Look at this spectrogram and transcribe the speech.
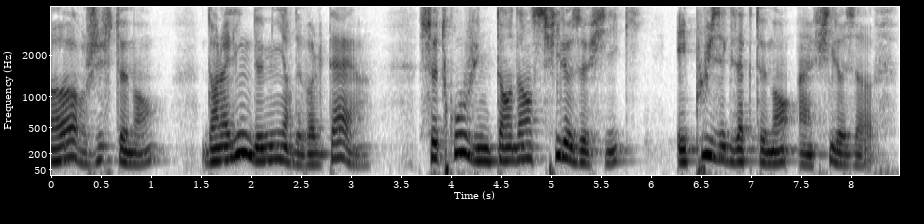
Or, justement, dans la ligne de mire de Voltaire, se trouve une tendance philosophique et plus exactement un philosophe,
